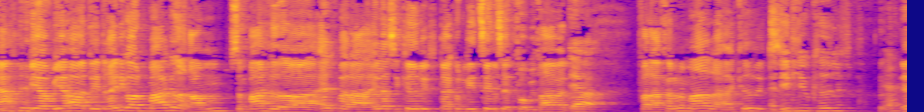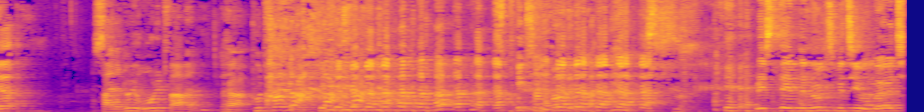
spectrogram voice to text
Ja, vi har, vi har det er et rigtig godt marked at ramme, som bare hedder alt, hvad der ellers er kedeligt. Der kunne du lige tilsætte for mit farvand. Ja. For der er fandme meget, der er kedeligt. Er dit liv kedeligt? ja. Ja. Sejler du i roligt farvand? Ja. Put fuck it. Stik som fuck it. Hvis det er den ultimative merch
